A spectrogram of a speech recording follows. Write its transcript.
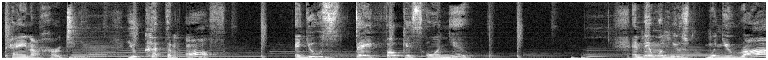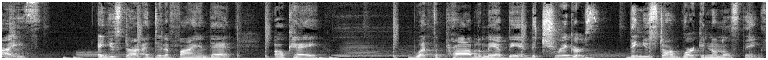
pain or hurt to you. You cut them off and you stay focused on you. And then when you when you rise and you start identifying that okay, what the problem may have been, the triggers, then you start working on those things.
